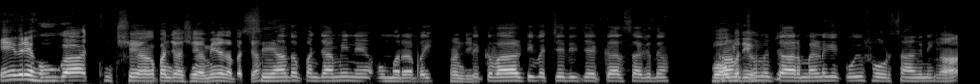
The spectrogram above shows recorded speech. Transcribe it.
ਇਹ ਵੀਰੇ ਹੋਊਗਾ 6 5 6 ਮਹੀਨੇ ਦਾ ਬੱਚਾ। 6 ਤੋਂ 5 ਮਹੀਨੇ ਉਮਰ ਆ ਬਾਈ। ਤੇ ਕੁਆਲਿਟੀ ਬੱਚੇ ਦੀ ਚੈੱਕ ਕਰ ਸਕਦੇ ਹੋ। ਬਹੁਤ ਵਧੀਆ। ਤੁਹਾਨੂੰ ਚਾਰ ਮਿਲਣਗੇ ਕੋਈ ਫੋੜ ਸੰਗ ਨਹੀਂ। ਨਾ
